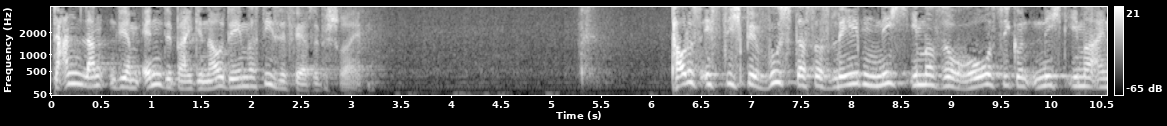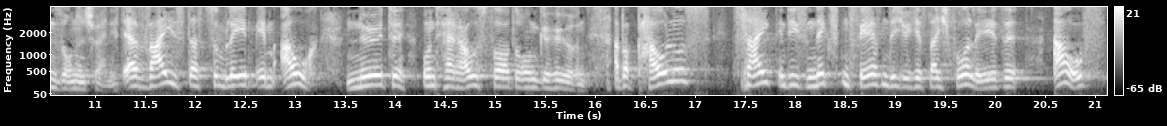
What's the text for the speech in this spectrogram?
dann landen wir am Ende bei genau dem, was diese Verse beschreiben. Paulus ist sich bewusst, dass das Leben nicht immer so rosig und nicht immer ein Sonnenschein ist. Er weiß, dass zum Leben eben auch Nöte und Herausforderungen gehören. Aber Paulus zeigt in diesen nächsten Versen, die ich euch jetzt gleich vorlese, auf,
